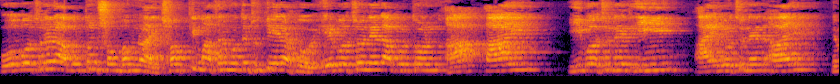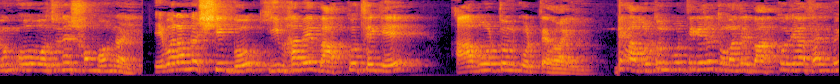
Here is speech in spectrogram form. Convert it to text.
ও বছরের আবর্তন সম্ভব নয়। ছকটি মাথার মধ্যে ঢুকিয়ে রাখো। এ বছরের আবর্তন আই ই বচনের ই, আই বচনের আই এবং ও বচনের সম্ভব নয় এবার আমরা শিখব কীভাবে বাক্য থেকে আবর্তন করতে হয়। আবর্তন করতে গেলে তোমাদের বাক্য দেওয়া থাকবে,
